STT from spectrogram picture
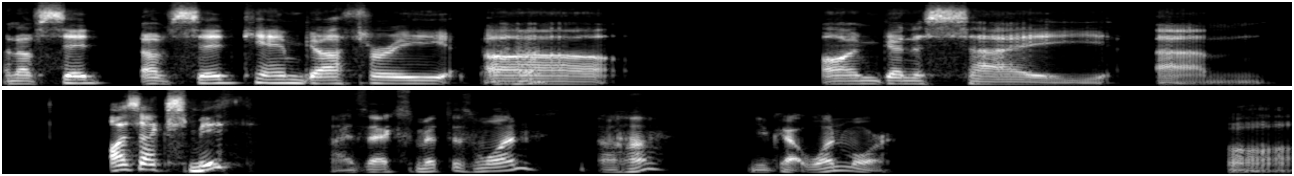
And I've said I've said Cam Guthrie. uh Uh-huh. I'm going to say um, Isaac Smith. Isaac Smith is one. Uh huh. You've got one more. Oh,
